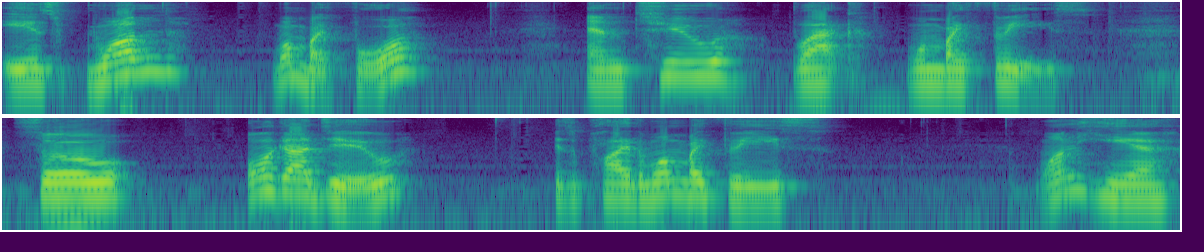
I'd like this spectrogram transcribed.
is one 1 by 4 and two black 1 by 3s. So all I gotta do is apply the 1 by 3s, one here,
